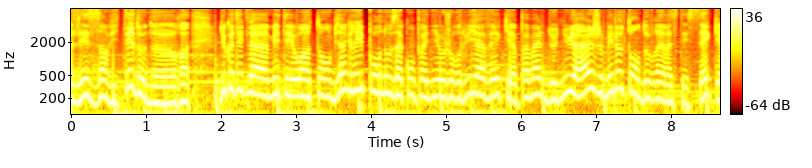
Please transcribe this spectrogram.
les invités d'honneur. Du côté de la météo, un temps bien gris pour nous accompagner aujourd'hui avec pas mal de nuages, mais le temps devrait rester sec.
